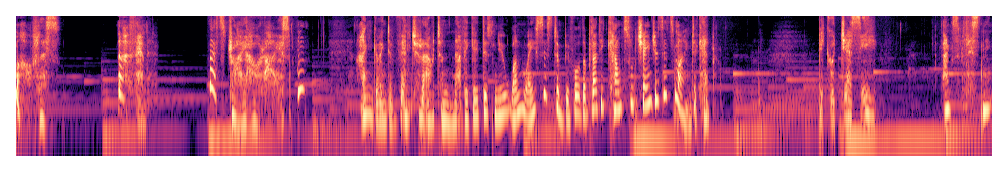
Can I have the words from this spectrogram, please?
marvellous. Now then, let's dry our eyes. Hmm? I'm going to venture out and navigate this new one way system before the bloody council changes its mind again. Be good, Jessie. Thanks for listening.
